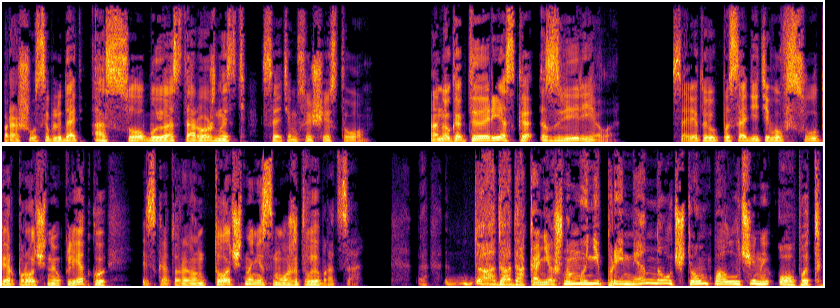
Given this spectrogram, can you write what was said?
прошу соблюдать особую осторожность с этим существом. Оно как-то резко озверело. Советую посадить его в суперпрочную клетку, из которой он точно не сможет выбраться». «Да-да-да, конечно, мы непременно учтем полученный опыт»,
